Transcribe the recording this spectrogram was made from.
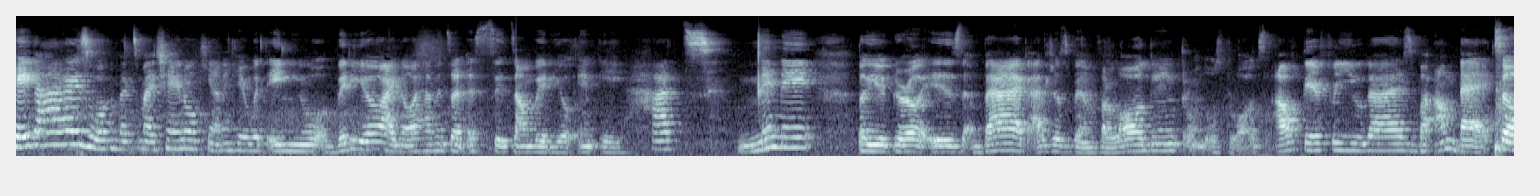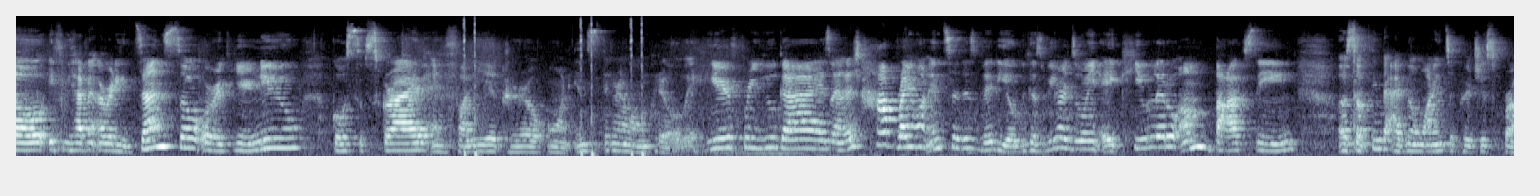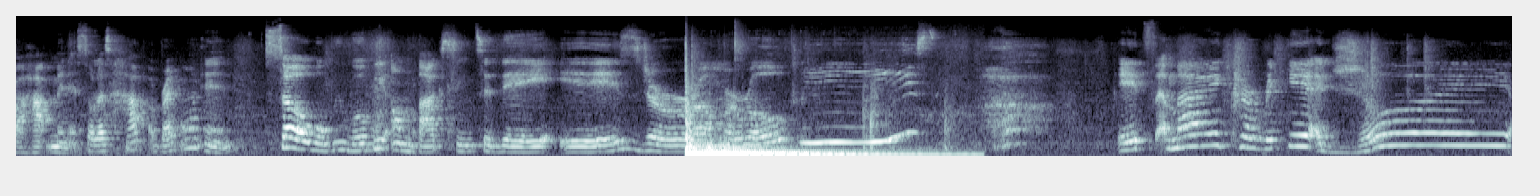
hey guys welcome back to my channel. Kiana here with a new video. I know i haven't done a sit down video in a hot minute but your girl is back. I've just been vlogging throwing those vlogs out there for you guys but i'm back. So if you haven't already done so or if you're new go subscribe and follow your girl on instagram. I'm gonna put it over here for you guys. And let's hop right on into this video because we are doing a cute little unboxing of something that i've been wanting to purchase for a hot minute. So let's hop right on in. So what we will be unboxing today is drum roll please. It's my Cricut Joy.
